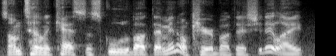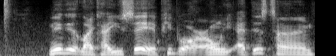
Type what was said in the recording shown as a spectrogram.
So I'm telling cats in school about that. Man, don't care about that shit. They like, nigga, like how you said, people are only at this time,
